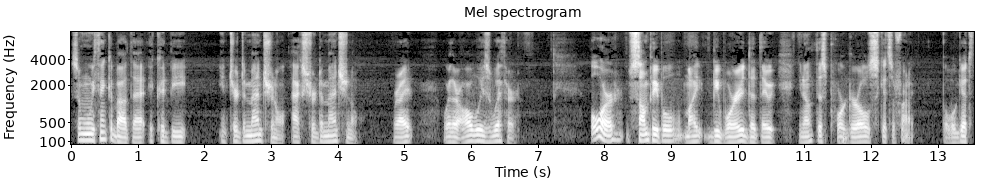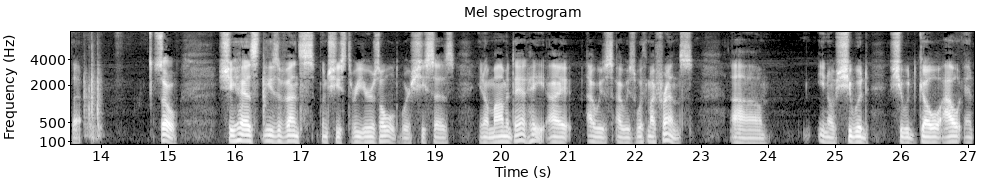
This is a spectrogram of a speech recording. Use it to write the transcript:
So when we think about that, it could be interdimensional, extra dimensional, right? Where they're always with her. Or some people might be worried that they, you know, this poor girl's schizophrenic. But we'll get to that. So, she has these events when she's three years old where she says, you know, mom and dad, hey, I I was I was with my friends. Um, you know, she would she would go out and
